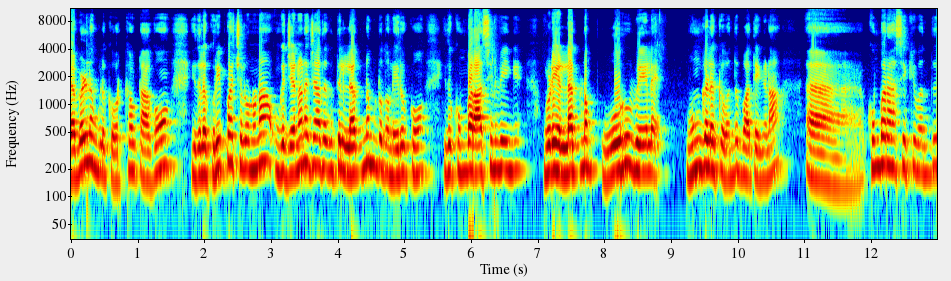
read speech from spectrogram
லெவலில் உங்களுக்கு ஒர்க் அவுட் ஆகும். இதில் குறிப்பாக சொல்லணுன்னா உங்கள் ஜனன ஜாதகத்தில் லக்னம்ன்றது ஒன்று இருக்கும். இது கும்பராசின்னு வைங்க. உங்களுடைய லக்னம் ஒருவேளை உங்களுக்கு வந்து பார்த்தீங்கன்னா கும்பராசிக்கு வந்து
